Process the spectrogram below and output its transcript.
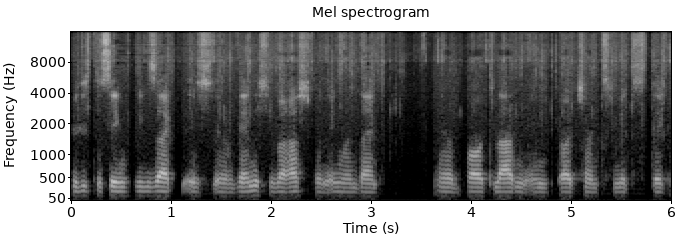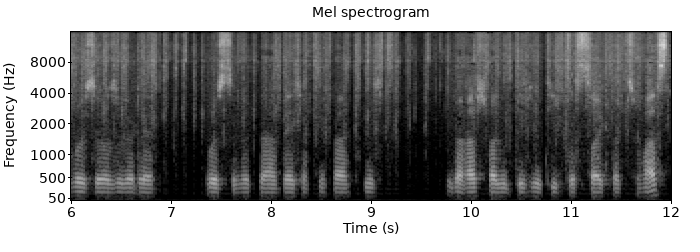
für dich. Deswegen, wie gesagt, ich äh, wäre nicht überrascht, wenn irgendwann dein äh, Brautladen in Deutschland mit der Größe oder sogar der größte wird. Da wäre ich auf jeden Fall nicht überrascht, weil du definitiv das Zeug dazu hast.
